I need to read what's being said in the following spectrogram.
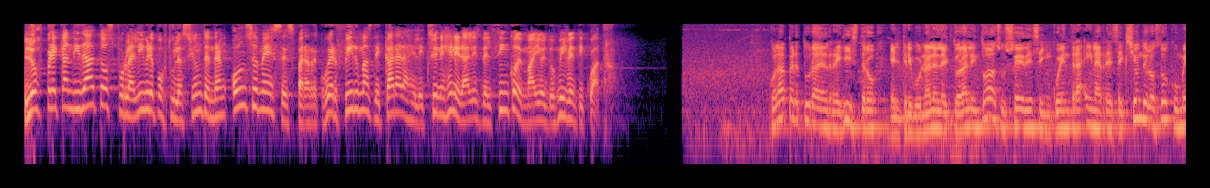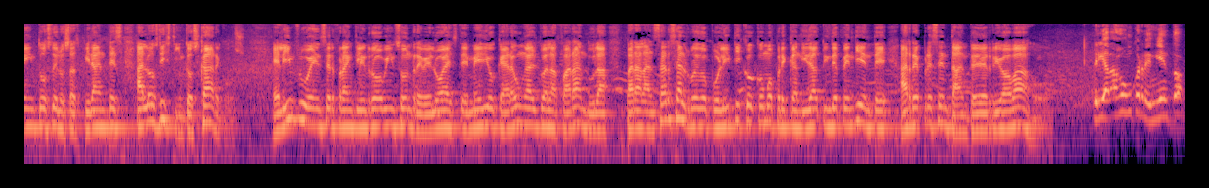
Los precandidatos por la libre postulación tendrán 11 meses para recoger firmas de cara a las elecciones generales del 5 de mayo del 2024. Con la apertura del registro, el Tribunal Electoral en todas sus sedes se encuentra en la recepción de los documentos de los aspirantes a los distintos cargos. El influencer Franklin Robinson reveló a este medio que hará un alto a la farándula para lanzarse al ruedo político como precandidato independiente a representante de Río Abajo. Río Abajo es un corrimiento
